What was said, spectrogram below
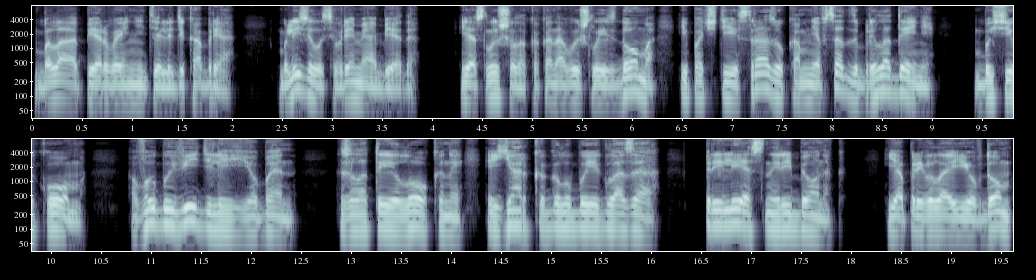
Была первая неделя декабря. Близилось время обеда. Я слышала, как она вышла из дома, и почти сразу ко мне в сад забрела Дэнни. Босиком. Вы бы видели ее, Бен. Золотые локоны и ярко-голубые глаза. Прелестный ребенок. Я привела ее в дом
